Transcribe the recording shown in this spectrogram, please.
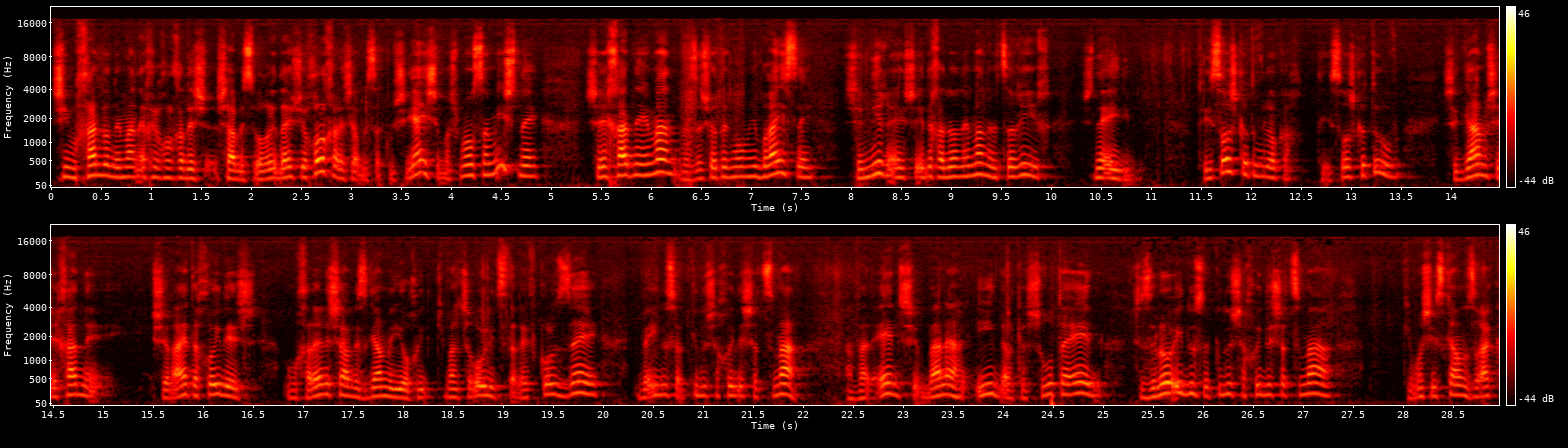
שאם חד לא נאמן, איך יכול לחדש שבס? והרי די שיכול לחדש שבס. הקושייה היא שמשמעו עושה משנה, שאחד נאמן, וזה שואלת הגמור מברייסה, שנראה שעד אחד לא נאמן וצריך שני עדים. תיסרוש כתוב לא כך. תיסרוש כתוב שגם שאחד שראה את החוידש, הוא מחלל לשבס גם ביוחיד, כיוון שראוי להצטרף, כל זה באינוס על קידוש החוידש עצמה. אבל עד שבא להעיד על כשרות העד, שזה לא עידוס על קידוש החוידש עצמה, כמו שהזכרנו, זה רק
